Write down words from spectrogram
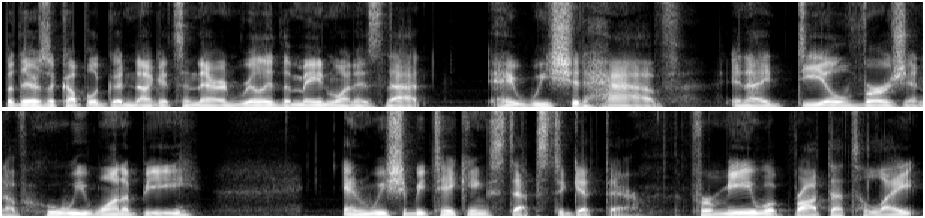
but there's a couple of good nuggets in there. And really, the main one is that hey, we should have an ideal version of who we want to be and we should be taking steps to get there. For me, what brought that to light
